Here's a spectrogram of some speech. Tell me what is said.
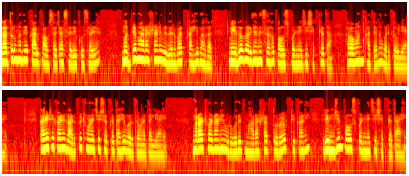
लातूरमध्ये काल पावसाच्या सरी कोसळल्या. मध्य महाराष्ट्र आणि विदर्भात काही भागात मेघगर्जनेसह पाऊस पडण्याची शक्यता हवामान खात्यानं वर्तवली आहे. काही ठिकाणी गारपीट होण्याची शक्यताही वर्तवण्यात आली आहे. मराठवाडा आणि उर्वरित महाराष्ट्रात तुरळक ठिकाणी रिमझिम पाऊस पडण्याची शक्यता आहे.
